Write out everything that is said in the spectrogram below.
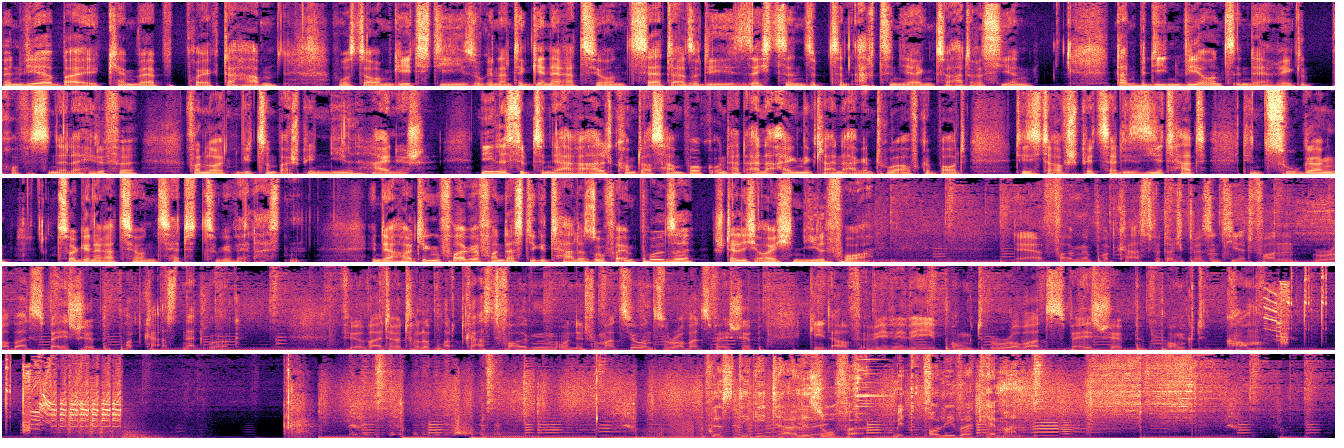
Wenn wir bei ChemWeb Projekte haben, wo es darum geht, die sogenannte Generation Z, also die 16, 17, 18-Jährigen zu adressieren, dann bedienen wir uns in der Regel professioneller Hilfe von Leuten wie zum Beispiel Neil Heinisch. Neil ist 17 Jahre alt, kommt aus Hamburg und hat eine eigene kleine Agentur aufgebaut, die sich darauf spezialisiert hat, den Zugang zur Generation Z zu gewährleisten. In der heutigen Folge von Das digitale Sofa Impulse stelle ich euch Neil vor. Der folgende Podcast wird euch präsentiert von Robert Spaceship Podcast Network. Für weitere tolle Podcast-Folgen und Informationen zu Robert Spaceship geht auf www.robertspaceship.com. Das digitale Sofa mit Oliver Kemmern.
